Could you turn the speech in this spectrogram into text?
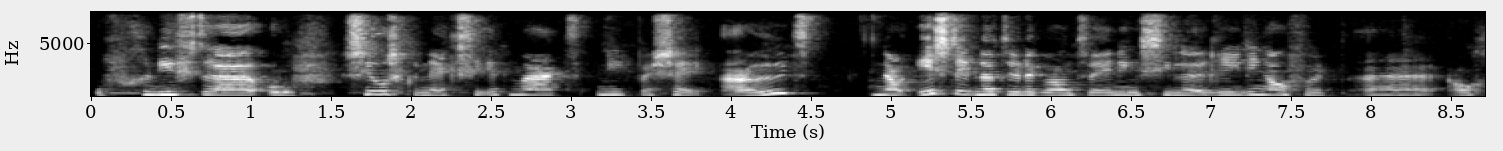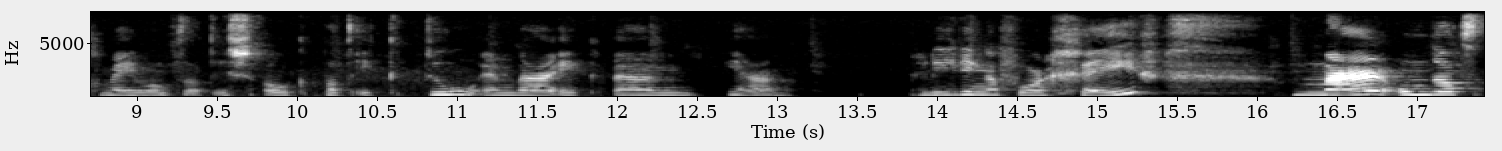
Of geliefde of zielsconnectie, het maakt niet per se uit. Nou is dit natuurlijk wel een tweelingzielen reading over het uh, algemeen, want dat is ook wat ik doe en waar ik um, ja, readingen voor geef. Maar omdat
